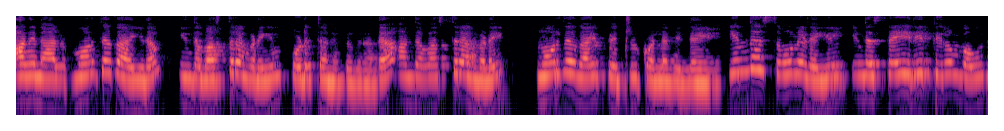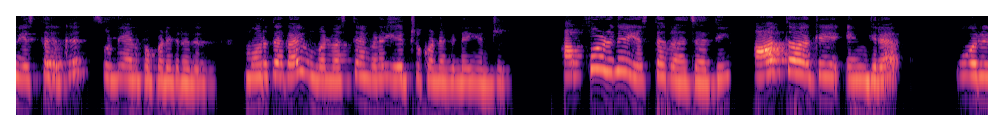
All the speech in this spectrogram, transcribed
அதனால் மொர்தகாயிடம் இந்த வஸ்திரங்களையும் கொடுத்து அனுப்புகிறார். அந்த வஸ்திரங்களை மொர்தகாய் பெற்று கொள்ளவில்லை. இந்த சூழ்நிலையில் இந்த செய்தி திரும்பவும் எஸ்தருக்கு சொல்லி அனுப்பப்படுகிறது. மொர்தகாய் உங்கள் வஸ்திரங்களை ஏற்றுக்கொள்ளவில்லை என்று. அப்பொழுது எஸ்தர் ராஜாதி ஆத்தாகே என்கிற ஒரு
